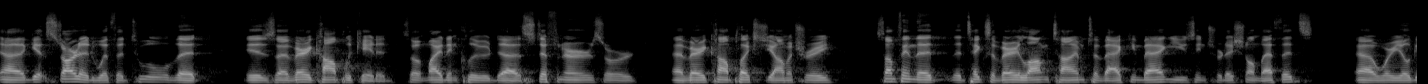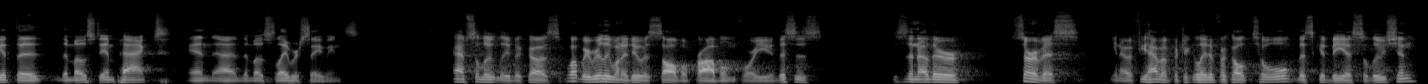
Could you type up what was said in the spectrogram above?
uh, get started with a tool that is uh, very complicated. So it might include uh, stiffeners or uh, very complex geometry something that, that takes a very long time to vacuum bag using traditional methods, uh, where you'll get the, the most impact and uh, the most labor savings. Absolutely, because what we really want to do is solve a problem for you. This is this is another service. You know, if you have a particularly difficult tool, this could be a solution.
